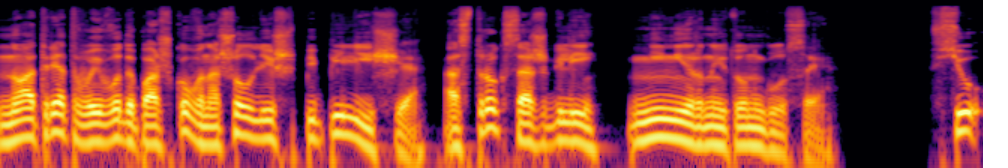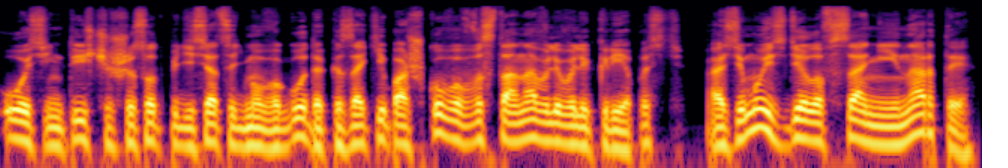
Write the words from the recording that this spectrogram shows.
Но отряд воевода Пашкова нашел лишь пепелище, острог сожгли немирные тунгусы. Всю осень 1657 года казаки Пашкова восстанавливали крепость, а зимой, сделав сани и нарты,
